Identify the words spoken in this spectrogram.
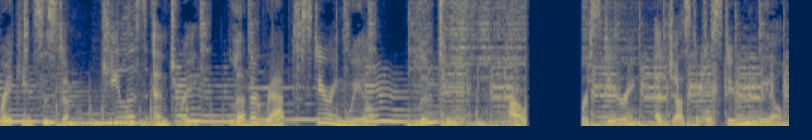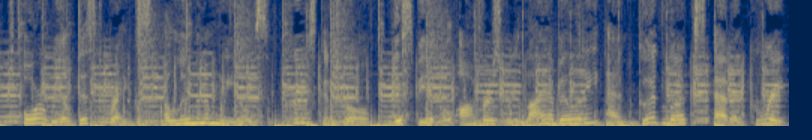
braking system, keyless entry, leather-wrapped steering wheel, Bluetooth, power steering, adjustable steering wheel, four-wheel disc brakes, aluminum wheels, cruise control. This vehicle offers reliability and good looks at a great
